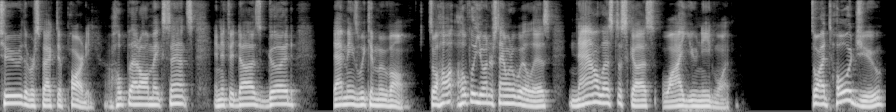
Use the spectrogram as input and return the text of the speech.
to the respective party. I hope that all makes sense. And if it does good. That means we can move on. So ho- hopefully you understand what a will is. Now let's discuss why you need one. So i told you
